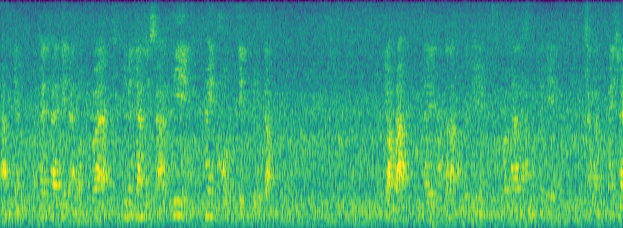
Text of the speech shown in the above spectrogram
ธรรมเนี่ยคล้ายๆที่อาจารย์บอกเป็นว่าคือเป็นการศึกษาที่ให้คนติดอยู่กับยอมรับในอัตลักษณ์ของตัวเองวัฒนธรรมของตัวเองนะครับไม่ใช่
